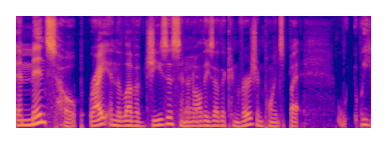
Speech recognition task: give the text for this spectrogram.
immense hope, right, in the love of Jesus and in all these other conversion points, but we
